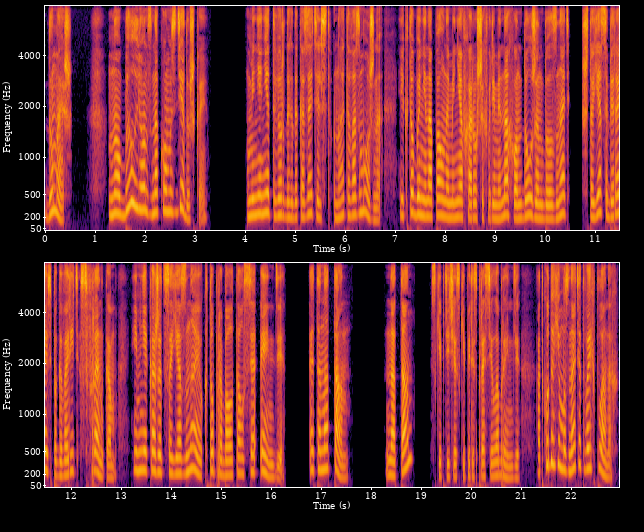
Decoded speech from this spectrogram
Думаешь? Но был ли он знаком с дедушкой? У меня нет твердых доказательств, но это возможно. И кто бы ни напал на меня в хороших временах, он должен был знать, что я собираюсь поговорить с Фрэнком. И мне кажется, я знаю, кто проболтался Энди. Это Натан. Натан? скептически переспросила Бренди. Откуда ему знать о твоих планах?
